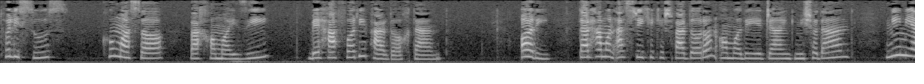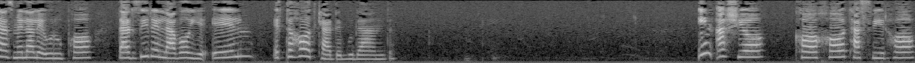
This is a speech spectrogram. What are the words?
تولیسوس، کوماسا و خامایزی به حفاری پرداختند. آری در همان عصری که کشورداران آماده جنگ می شدند، نیمی از ملل اروپا در زیر لوای علم اتحاد کرده بودند. این اشیا کاخها تصویرها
